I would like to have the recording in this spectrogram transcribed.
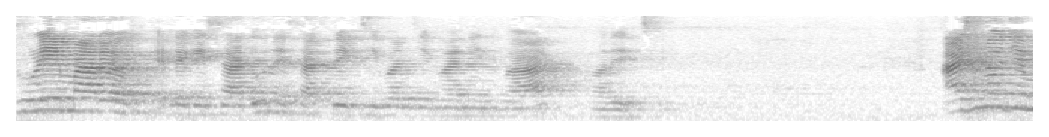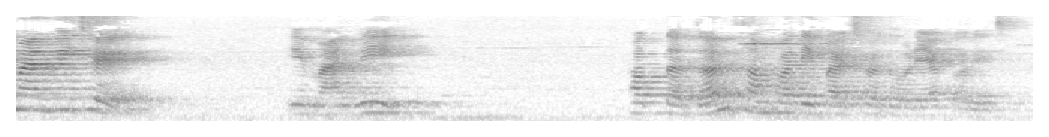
ધૂળે મારક એટલે કે સાદું ને સાત્વિક જીવન જીવવાની વાત કરે છે. આજનો જે માનવી છે, એ માનવી ફક્ત ધન સંપત્તિ પાછળ દોડ્યા કરે છે.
